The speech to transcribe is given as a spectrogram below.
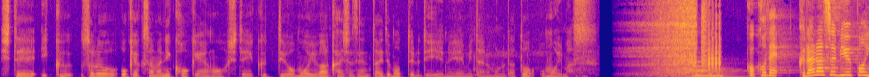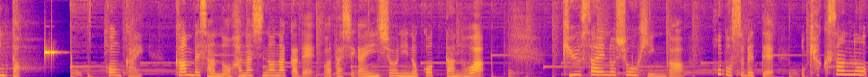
していく。それをお客様に貢献をしていくっていう思いは会社全体で持ってる DNA みたいなものだと思います。ここでクララズビューポイント。今回神戸さんのお話の中で私が印象に残ったのはキューサイの商品がほぼ全てお客さんの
